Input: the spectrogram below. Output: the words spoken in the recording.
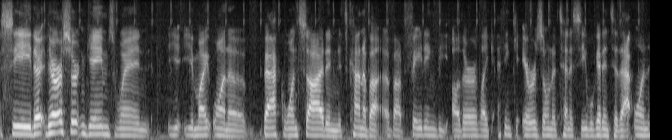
See, there there are certain games when you, you might want to back one side and it's kind of about about fading the other. Like I think Arizona, Tennessee. We'll get into that one.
